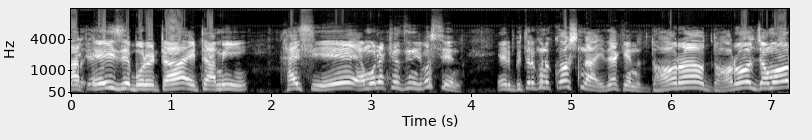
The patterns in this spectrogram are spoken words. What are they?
আর এই যে বড়িটা এটা আমি খাইছি এ এমন একটা জিনিস বুঝছেন? এর ভিতরে কোনো কষ্ট নাই। দেখেন ধরো ধরো যেমন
